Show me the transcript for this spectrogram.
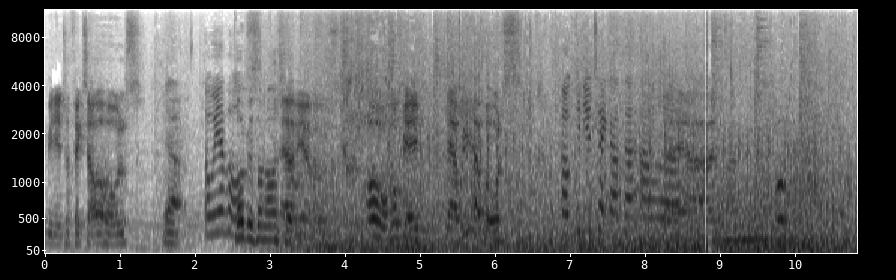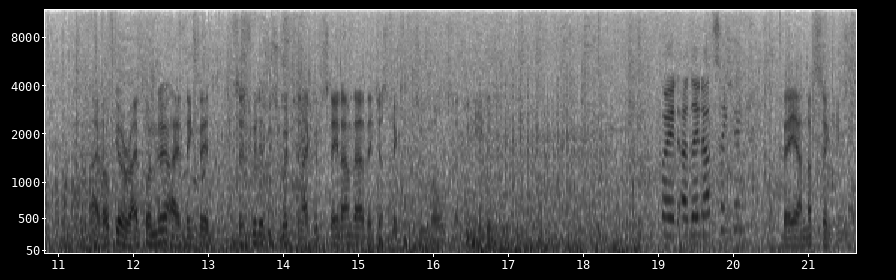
We need to fix our holes. Yeah. Oh, we have holes. Focus on our Yeah, ship. we have holes. Oh, okay. Yeah, we have holes. Oh, can you take out that? I'll, uh, Yeah, I hope you're right, Bunde. I think that since we didn't switch and I could stay down there, they just fixed the two holes that we needed. Wait, are they not sinking? They are not sinking now.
